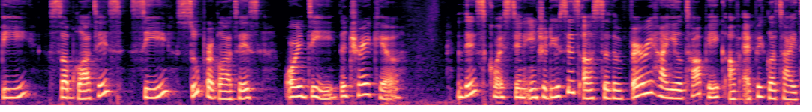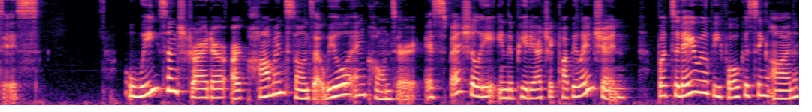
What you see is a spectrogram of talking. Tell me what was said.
B subglottis, C, supraglottis, or D, the trachea? This question introduces us to the very high yield topic of epiglottitis. Wheeze and stridor are common sounds that we will encounter, especially in the pediatric population. But today we'll be focusing on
